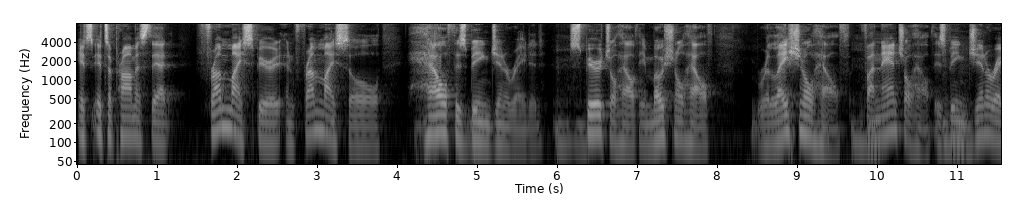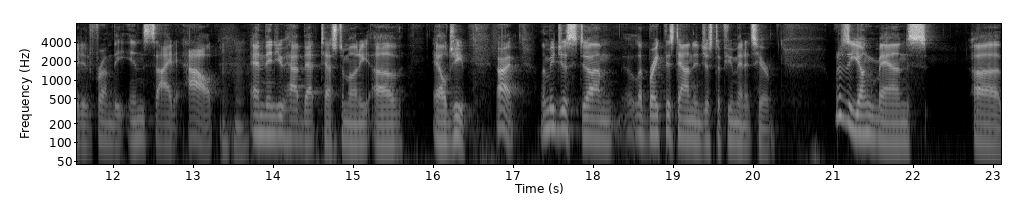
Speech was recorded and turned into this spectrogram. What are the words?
It's it's a promise that from my spirit and from my soul, health is being generated. Mm-hmm. Spiritual health, emotional health, relational health, mm-hmm. financial health is being generated from the inside out. And then you have that testimony of LG. All right, let me just um, let break this down in just a few minutes here. What is a young man's uh,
